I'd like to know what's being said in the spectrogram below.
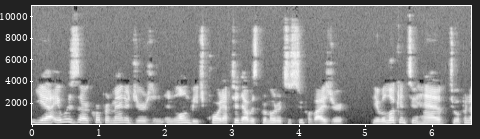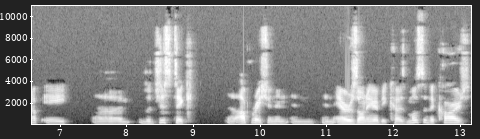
Yeah, it was our corporate managers in, in Long Beach Port. After that, I was promoted to supervisor they were looking to have to open up a uh, logistic uh, operation in, in, in Arizona here because most of the cars,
